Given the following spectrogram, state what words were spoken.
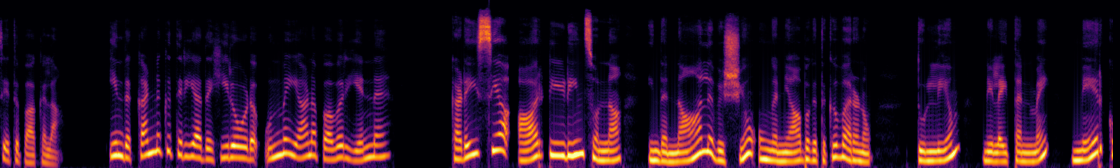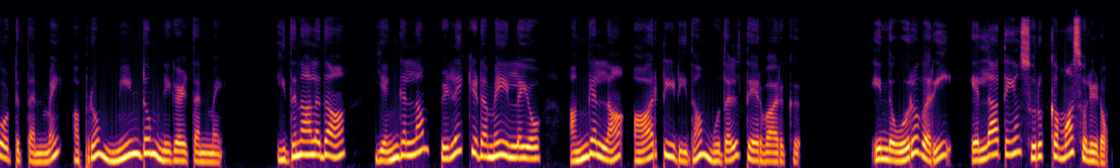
சேர்த்து பார்க்கலாம். இந்த கண்ணுக்கு தெரியாத ஹீரோவோட உண்மையான பவர் என்ன? கடைசியா ஆர்டிடின்னு சொன்னா இந்த நாலு விஷயம் உங்க ஞாபகத்துக்கு வரணும். துல்லியம் நிலைத்தன்மை நேர்கோட்டுத்தன்மை அப்புறம் மீண்டும் நிகழ்த்தன்மை. இதனால தான் எங்கெல்லாம் பிழைக்கிடமே இல்லையோ அங்கெல்லாம் ஆர்டிடி தான் முதல் தேர்வா இருக்கு. இந்த ஒரு வரி எல்லாத்தையும் சுருக்கமா சொல்லிடும்.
